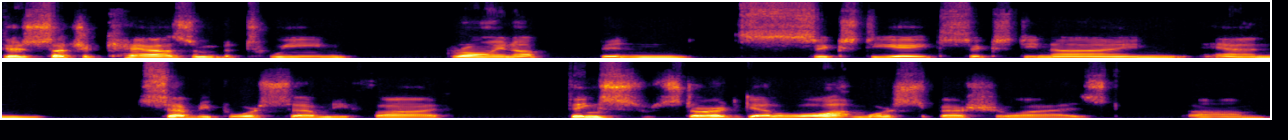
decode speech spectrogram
there's such a chasm between growing up in 68, 69, and 74, 75 things started to get a lot more specialized um,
